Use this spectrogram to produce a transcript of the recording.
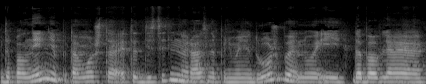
дополнение, потому что это действительно разное понимание дружбы, ну и добавляя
